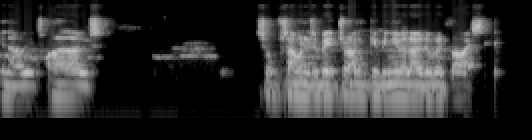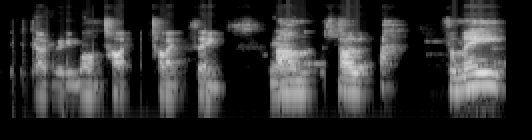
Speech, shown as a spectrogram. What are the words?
You know, it's one of those sort of someone who's a bit drunk giving you a load of advice you don't really want type type thing. Yeah. Um, so for me,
